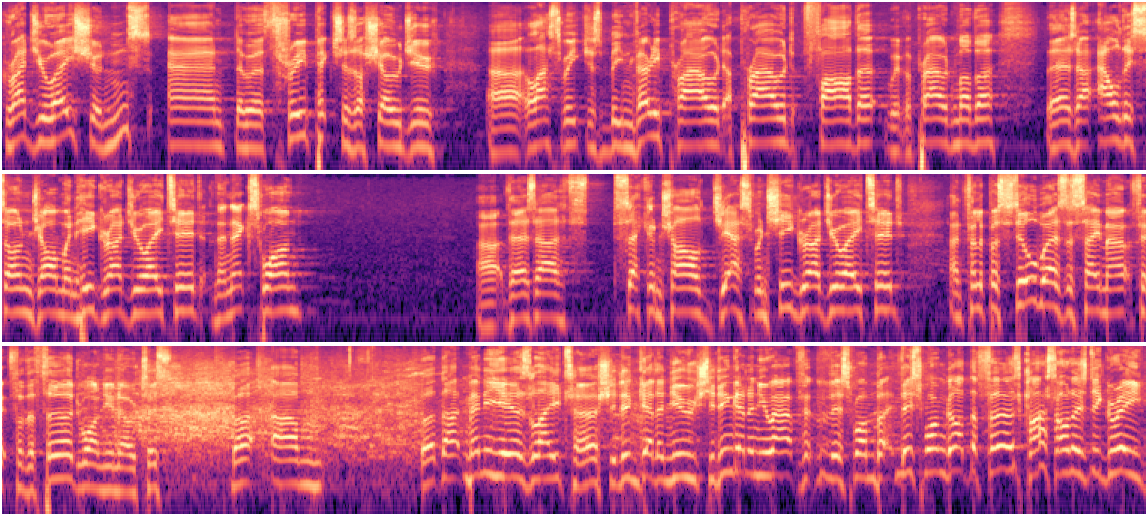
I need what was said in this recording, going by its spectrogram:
graduations, and there were three pictures I showed you uh, last week. Just being very proud, a proud father with a proud mother. There's our eldest son, John, when he graduated. The next one, uh, there's our second child, Jess, when she graduated. And Philippa still wears the same outfit for the third one, you notice. But, um, but that many years later, she didn't get a new she didn't get a new outfit for this one, but this one got the first class honours degree,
